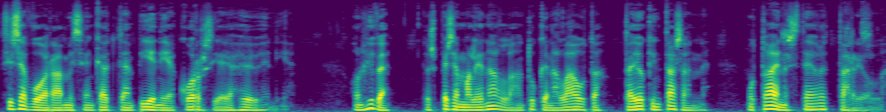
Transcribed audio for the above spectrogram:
Sisävuoraamiseen käytetään pieniä korsia ja höyheniä. On hyvä, jos pesämaljan alla on tukena lauta tai jokin tasanne, mutta aina sitä ei ole tarjolla.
